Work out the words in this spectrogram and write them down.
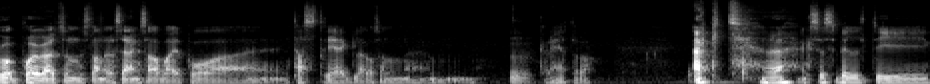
går- pågår et sånn standardiseringsarbeid på uh, testregler og sånn um, Mm. Hva det heter da? ACT. Uh, accessibility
